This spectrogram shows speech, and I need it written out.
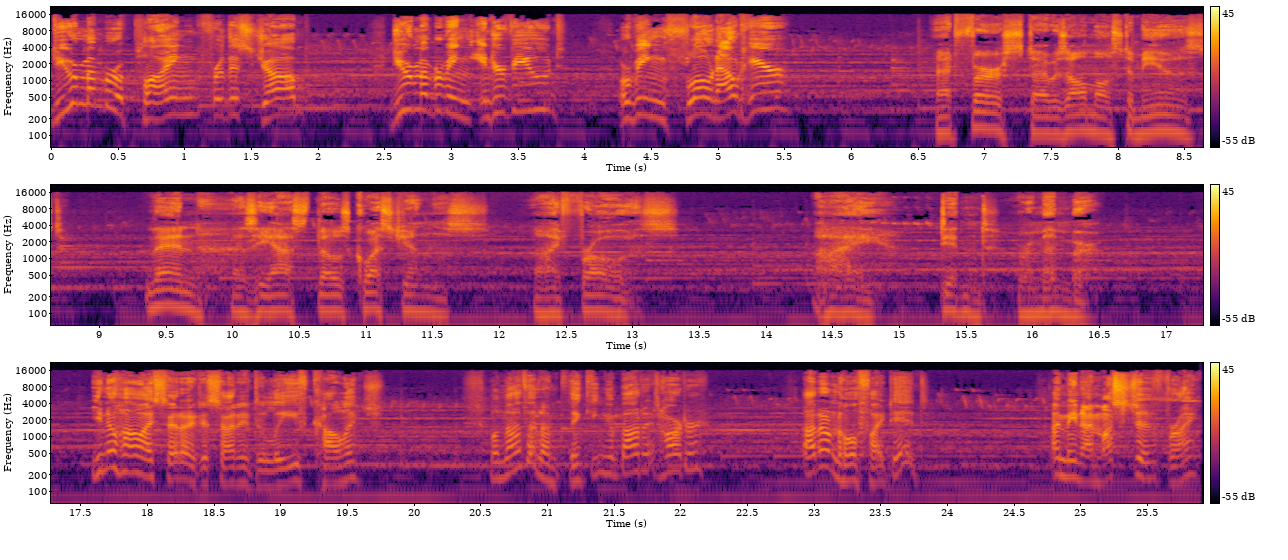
Do you remember applying for this job? Do you remember being interviewed? Or being flown out here? At first, I was almost amused. Then, as he asked those questions, I froze. I didn't remember. You know how I said I decided to leave college? Well, now that I'm thinking about it harder, I don't know if I did. I mean, I must have, right?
